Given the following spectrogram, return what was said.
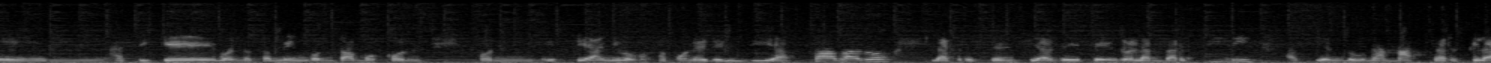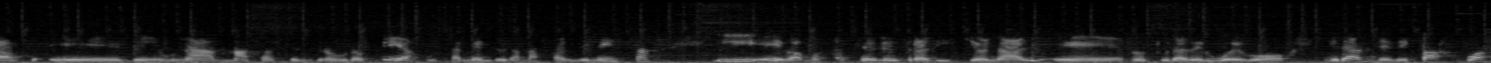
eh, así que bueno, también contamos con, con este año, vamos a poner el día sábado, la presencia de Pedro Lambertini haciendo una masterclass eh, de una masa centroeuropea, justamente una masa vienesa, y eh, vamos a hacer el tradicional eh, rotura del huevo grande de Pascua,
